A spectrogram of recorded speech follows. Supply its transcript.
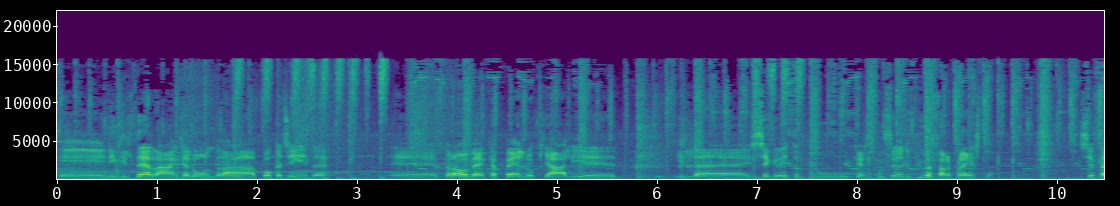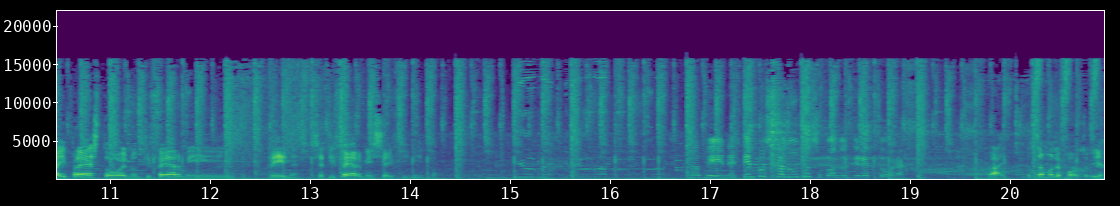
E in Inghilterra, anche a Londra, poca gente. Eh, però vabbè, cappello, occhiali e il, il segreto più, che funziona di più è fare presto. Se fai presto e non ti fermi, bene. Se ti fermi sei finito. Va bene, tempo scaduto secondo il direttore. Vai, facciamo le foto, via.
